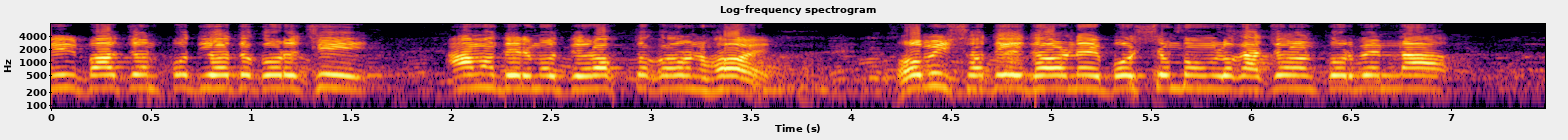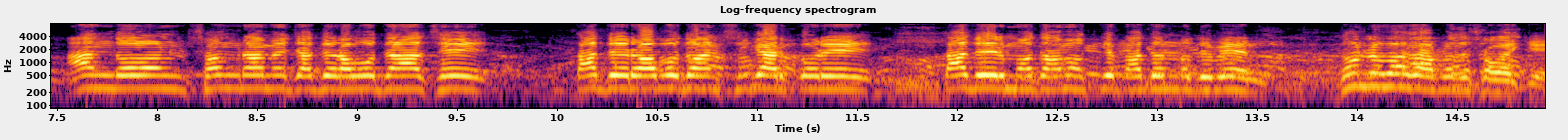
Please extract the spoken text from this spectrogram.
নির্বাচন প্রতিহত করেছি, আমাদের মধ্যে রক্তকরণ হয়। ভবিষ্যতে এই ধরনের বৈষম্যমূলক আচরণ করবেন না। আন্দোলন সংগ্রামে যাদের অবদান আছে, তাদের অবদান স্বীকার করে তাদের মতামতকে প্রাধান্য দেবেন। ধন্যবাদ আপনাদের সবাইকে।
